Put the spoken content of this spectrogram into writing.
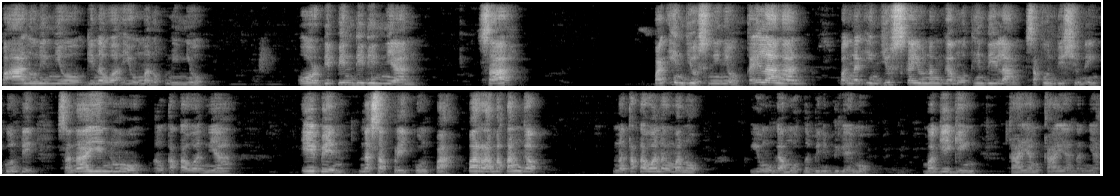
paano ninyo ginawa yung manok ninyo. Or depende din yan sa pag-induce ninyo. Kailangan, pag nag-induce kayo ng gamot, hindi lang sa conditioning, kundi sanayin mo ang katawan niya even nasa precon pa para matanggap ng katawan ng manok yung gamot na binibigay mo. Magiging kayang-kaya na niya.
